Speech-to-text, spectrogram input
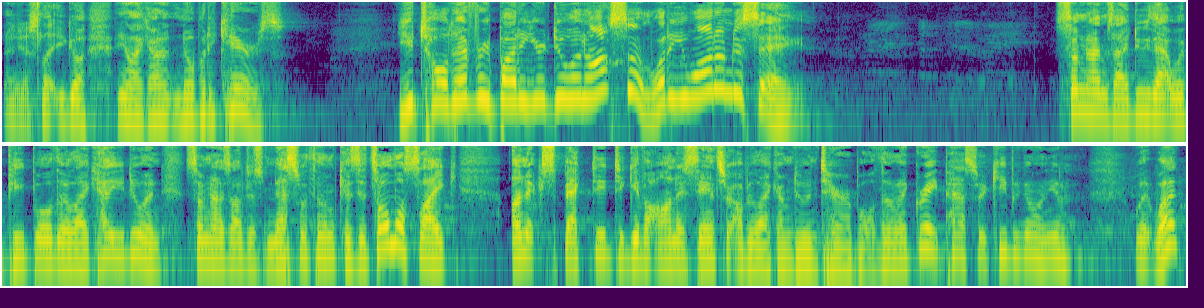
and just let you go? And you're like, Nobody cares. You told everybody you're doing awesome. What do you want them to say? Sometimes I do that with people. They're like, "How you doing?" Sometimes I'll just mess with them because it's almost like unexpected to give an honest answer. I'll be like, "I'm doing terrible." They're like, "Great, pastor, keep it going." You know, wait, what?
